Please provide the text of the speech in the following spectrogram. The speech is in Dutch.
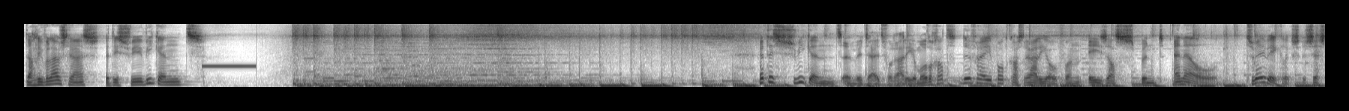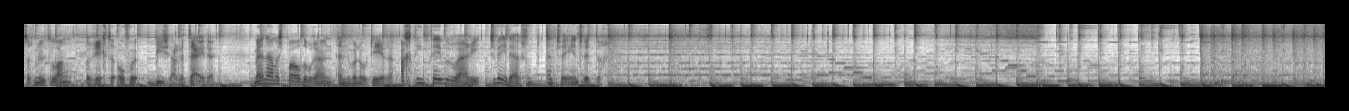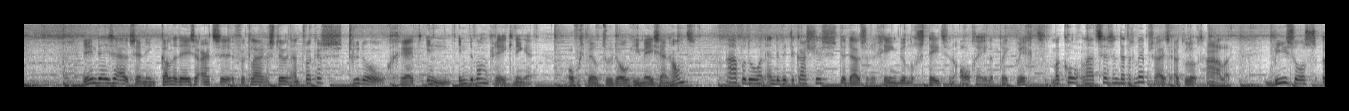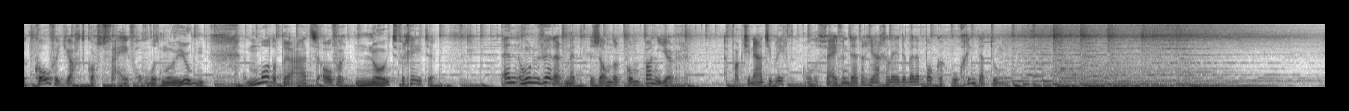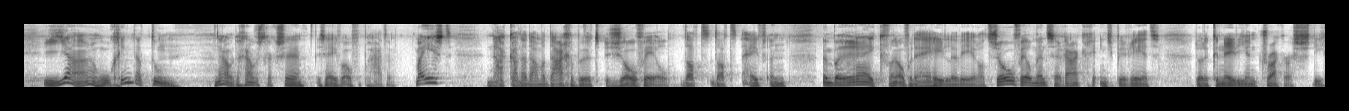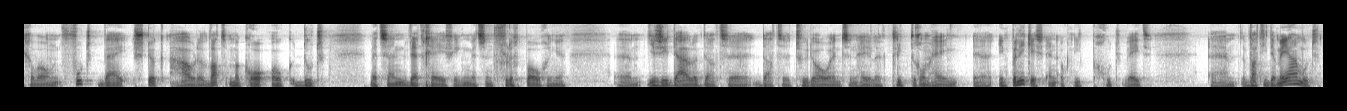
Dag lieve luisteraars, het is weer weekend. Het is weekend en weer tijd voor Radio Moddergat, de vrije podcastradio van ezas.nl. Twee wekelijks 60 minuten lang berichten over bizarre tijden. Mijn naam is Paul de Bruin en we noteren 18 februari 2022. In deze uitzending Canadese artsen verklaren steun aan truckers. Trudeau grijpt in in de bankrekeningen. Overspeelt Trudeau hiermee zijn hand? Apeldoorn en de witte kastjes. De Duitse regering wil nog steeds een algehele prikplicht. Macron laat 36 websites uit de lucht halen. Bezos COVID-jacht kost 500 miljoen. Modderpraat over nooit vergeten. En hoe nu verder met Zander Compagnier? Vaccinatieplicht 135 jaar geleden bij de pokken. Hoe ging dat toen? Ja, hoe ging dat toen? Nou, daar gaan we straks uh, eens even over praten. Maar eerst naar Canada, want daar gebeurt zoveel. Dat, dat heeft een, een bereik van over de hele wereld. Zoveel mensen raken geïnspireerd door de Canadian truckers, die gewoon voet bij stuk houden. Wat Macron ook doet met zijn wetgeving, met zijn vluchtpogingen. Ehm, je ziet duidelijk dat, uh, dat uh, Trudeau en zijn hele kliek eromheen uh, in paniek is en ook niet goed weet ehm, wat hij daarmee aan moet.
